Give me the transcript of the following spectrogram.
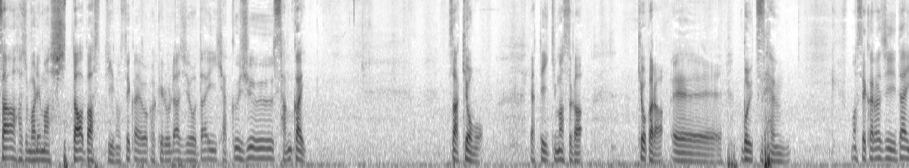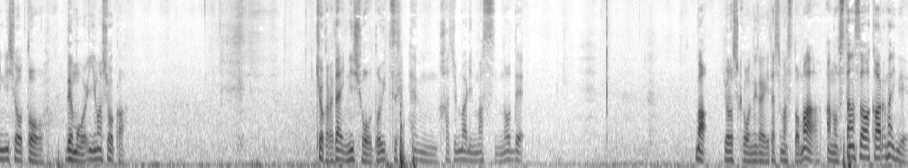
さあ始まりました。バスティの世界をかけるラジオ第113回。さあ今日もやっていきますが今日から、えー、ドイツ編、まあ、セカラジー第2章とでも言いましょうか。今日から第2章ドイツ編始まりますのでまあよろしくお願いいたしますと。まああのスタンスは変わらないんで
